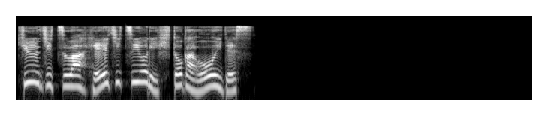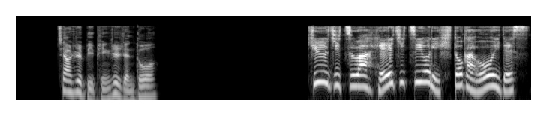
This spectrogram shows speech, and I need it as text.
休日は平日より人が多いです。假日比平日人多。休日は平日より人が多いです。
